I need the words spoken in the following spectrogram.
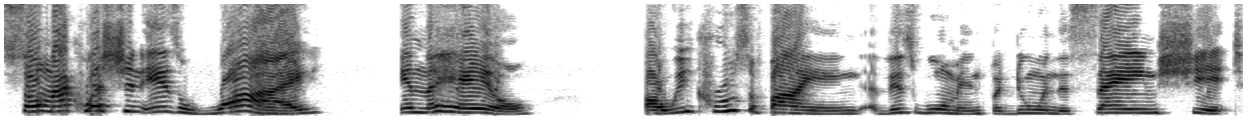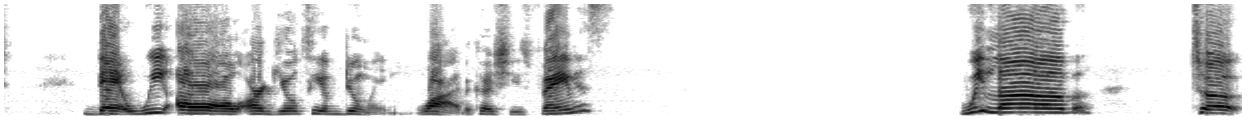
So my question is why in the hell are we crucifying this woman for doing the same shit that we all are guilty of doing? Why? Because she's famous? We love to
